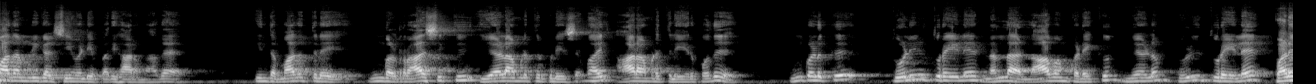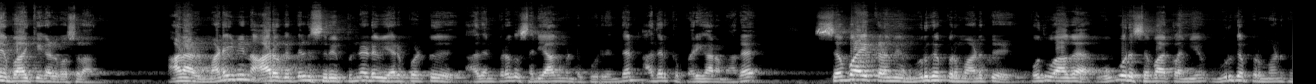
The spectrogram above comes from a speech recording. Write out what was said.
மாதம் நீங்கள் செய்ய வேண்டிய பரிகாரமாக இந்த மாதத்திலே உங்கள் ராசிக்கு ஏழாம் இடத்திற்குரிய செவ்வாய் ஆறாம் இடத்திலே இருப்பது உங்களுக்கு தொழில்துறையிலே நல்ல லாபம் கிடைக்கும். மேலும் தொழில்துறையிலே பழைய பாக்கிகள் வசூலாகும். ஆனால் மனைவின் ஆரோக்கியத்தில் சிறு பின்னடைவு ஏற்பட்டு அதன் பிறகு சரியாகும் என்று கூறியிருந்தேன். அதற்கு பரிகாரமாக செவ்வாய்க்கிழமை முருகப்பெருமானுக்கு பொதுவாக ஒவ்வொரு செவ்வாய்க்கிழமையும் முருகப்பெருமானுக்கு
